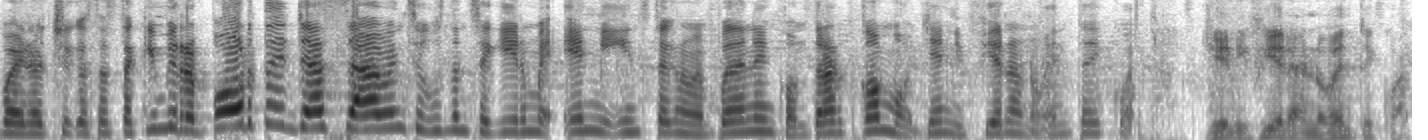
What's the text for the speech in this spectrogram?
Bueno, chicos, hasta aquí mi reporte. Ya saben, si gustan seguirme en mi Instagram, me pueden encontrar como Jennifiera94. Jennifer 94.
